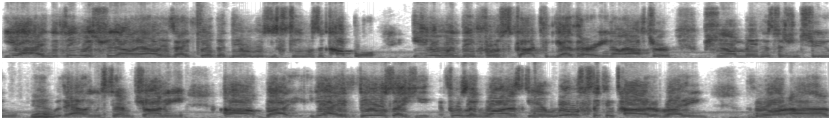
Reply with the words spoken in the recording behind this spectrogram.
Yeah, and the thing with Chanel and Allie is I felt that they were losing steam as a couple, even when they first got together. You know, after Chanel made the decision to Yeah. be with Allie instead of Johnny. Uh, but yeah, it feels like he it feels like Ron is getting a little sick and tired of writing for uh,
